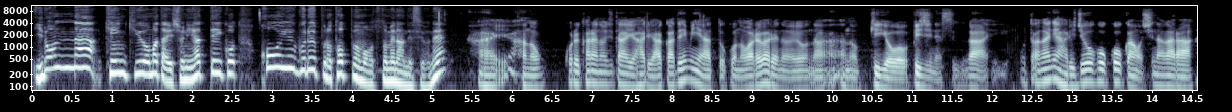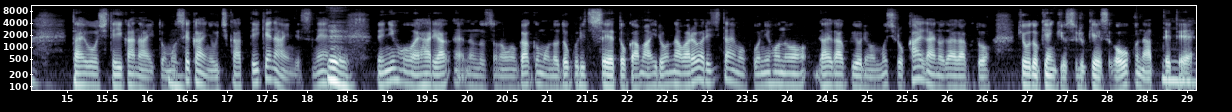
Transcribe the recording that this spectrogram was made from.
いろんな研究をまた一緒にやっていこう。こういうグループのトップもお務めなんですよね。はい。あの、これからの時代、やはりアカデミアとこの我々のようなあの企業、ビジネスが、お互いにやはり情報交換をしながら、対応していかないと、もう世界に打ち勝っていけないんですね。ええ、で日本はやはりあのその学問の独立性とか、まあ、いろんな我々自体もこう日本の大学よりもむしろ海外の大学と共同研究するケースが多くなってて、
